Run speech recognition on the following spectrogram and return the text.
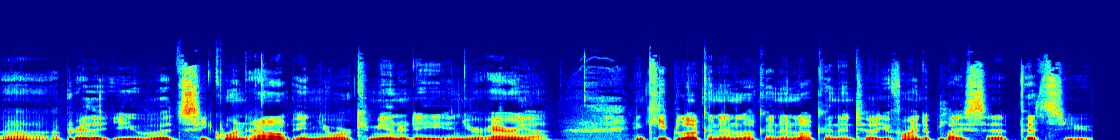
uh, I pray that you would seek one out in your community, in your area, and keep looking and looking and looking until you find a place that fits you.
